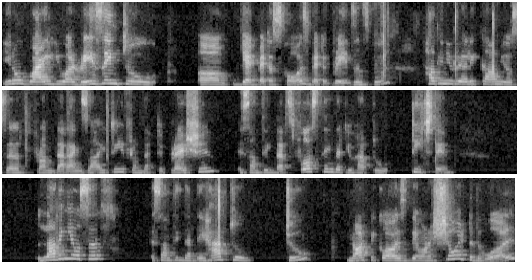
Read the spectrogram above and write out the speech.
you know, while you are raising to um, get better scores, better grades in school, how can you really calm yourself from that anxiety, from that depression, is something that's first thing that you have to teach them. Loving yourself is something that they have to do not because they want to show it to the world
